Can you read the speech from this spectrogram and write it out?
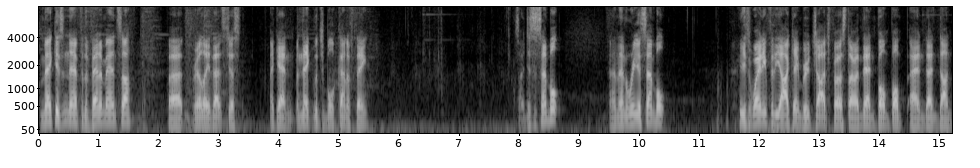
Mech isn't there for the Venomancer, but really that's just, again, a negligible kind of thing. So I disassemble, and then reassemble. He's waiting for the Arcane Boot charge first, though, and then bump, bump, and then done.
